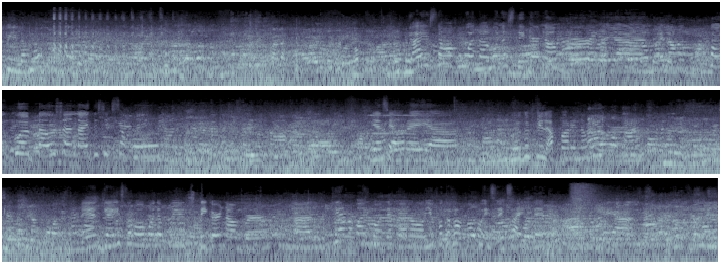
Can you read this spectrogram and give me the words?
ipila mo. Guys, nakakuha na ako ng sticker number. Ayan, kailangan pang 12,096 ako. Yan si Aurea. Nag-fill up pa rin ako. Ayan guys, nakuha na po yung sticker number. At hindi ako kayo konti, pero yung pagkakapa ko is excited. Kaya, hopefully,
